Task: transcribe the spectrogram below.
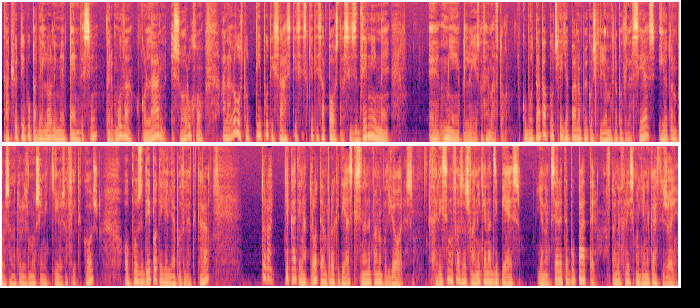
κάποιο τύπου παντελόνι με επένδυση, βερμούδα, κολάν, εσώρουχο, αναλόγως του τύπου της άσκησης και της απόστασης. Δεν είναι ε, μία επιλογή στο θέμα αυτό. Κουμποτά παπούτσια για πάνω από 20 χιλιόμετρα ποδηλασίας ή όταν ο προσανατολισμός είναι κύριος αθλητικός, οπωσδήποτε γυαλιά ποδηλατικά. Τώρα και κάτι να τρώτε αν πρόκειται η άσκηση να είναι πάνω από δύο ώρες. Χρήσιμο θα σας φανεί και ένα GPS για να ξέρετε πού πάτε. Αυτό είναι χρήσιμο γενικά στη ζωή.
